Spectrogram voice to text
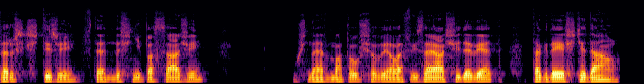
Verš 4 v té dnešní pasáži, už ne v Matoušovi, ale v Izajáši 9, tak jde ještě dál.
